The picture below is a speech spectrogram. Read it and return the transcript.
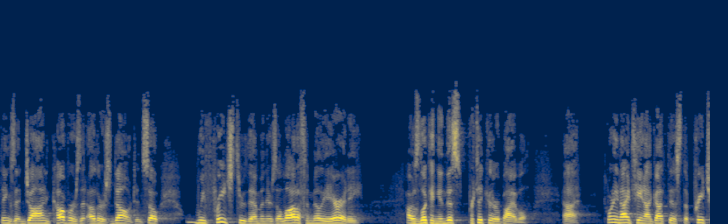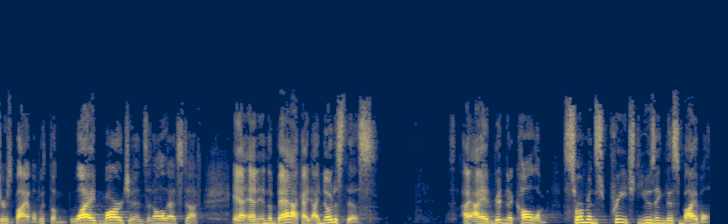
things that John covers that others don't. And so we've preached through them, and there's a lot of familiarity. I was looking in this particular Bible. Uh, 2019, I got this, the Preacher's Bible, with the wide margins and all that stuff. And, and in the back, I, I noticed this. I, I had written a column, Sermons Preached Using This Bible.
